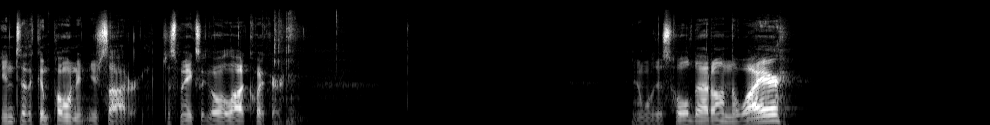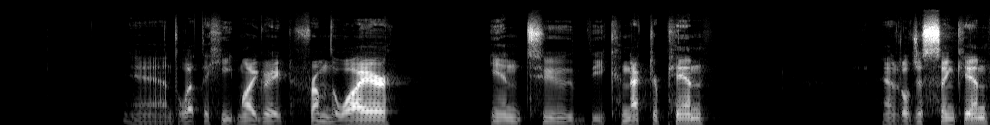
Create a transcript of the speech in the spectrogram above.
into the component you're soldering. Just makes it go a lot quicker. And we'll just hold that on the wire and let the heat migrate from the wire into the connector pin and it'll just sink in and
